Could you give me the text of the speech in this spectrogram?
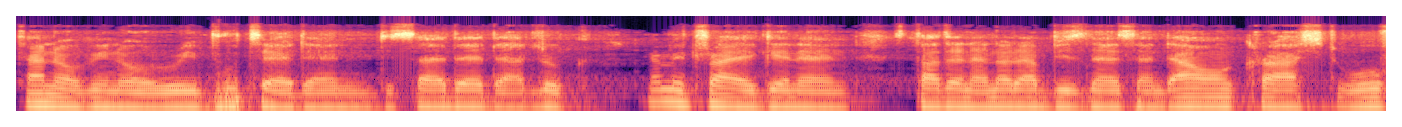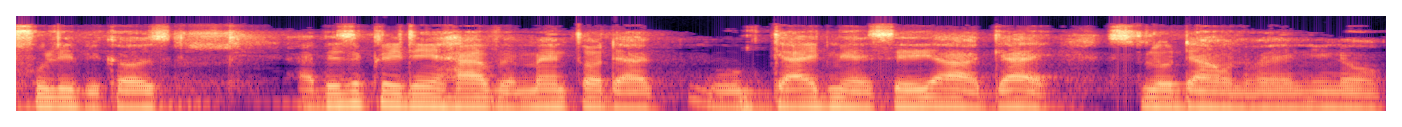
kind of you know rebooted and decided that look, let me try again and started another business, and that one crashed woefully because I basically didn't have a mentor that would guide me and say, ah, guy, slow down. When, you know,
